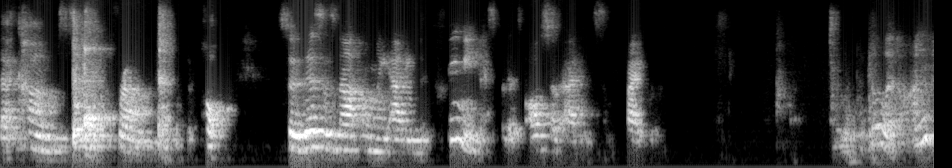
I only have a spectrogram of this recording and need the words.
that comes from the pulp. So this is not only adding the creaminess, but it's also adding some fiber. put the lid on.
